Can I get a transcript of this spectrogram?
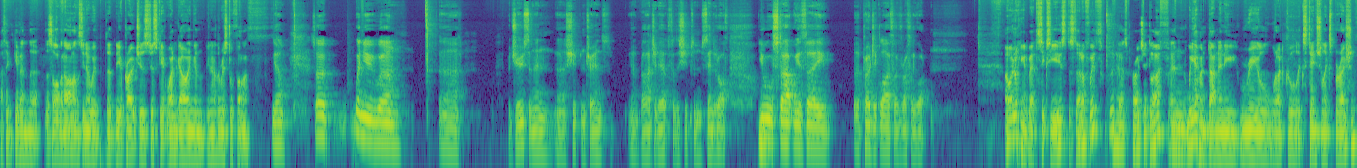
I think given the, the Solomon Islands, you know, the, the approach is just get one going and, you know, the rest will follow. Yeah. So when you um, uh, produce and then uh, ship and trans you know, barge it out for the ships and send it off. You will start with a, a project life of roughly what? Oh, we're looking at about six years to start off with okay. as project life, and mm. we haven't done any real what I'd call extensional exploration.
